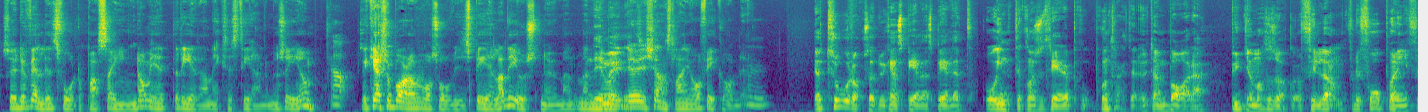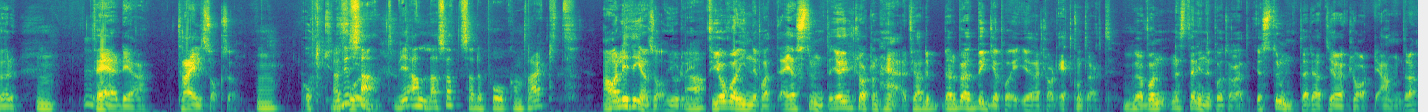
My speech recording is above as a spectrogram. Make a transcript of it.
så är det väldigt svårt att passa in dem i ett redan existerande museum. Ja. Det kanske bara var så vi spelade just nu. Men, men Det det, är möjligt. det är känslan jag fick av det. Mm. jag tror också att du kan spela spelet och inte koncentrera dig på, kontrakten utan bara bygga massa saker och fylla dem. För du får poäng för Mm. färdiga tiles också. Mm. Och Ja, det är får, sant. Vi alla satsade på kontrakt. Ja, lite grann så gjorde vi. Ja. För jag var inne på att jag struntar. Jag gör ju klart den här. För jag hade, jag hade börjat bygga på att göra klart ett kontrakt. Mm. Och jag var nästan inne på ett tag att jag struntade att göra klart det andra.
